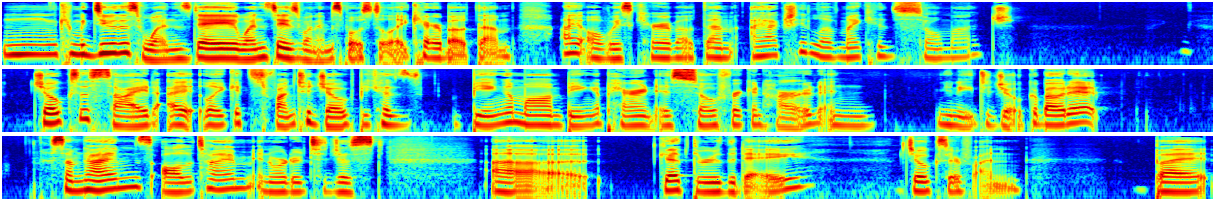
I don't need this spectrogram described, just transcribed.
Mm, can we do this Wednesday? Wednesday is when I'm supposed to like care about them. I always care about them. I actually love my kids so much. Jokes aside, I like it's fun to joke because being a mom, being a parent is so freaking hard and you need to joke about it sometimes, all the time, in order to just uh, get through the day. Jokes are fun. But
